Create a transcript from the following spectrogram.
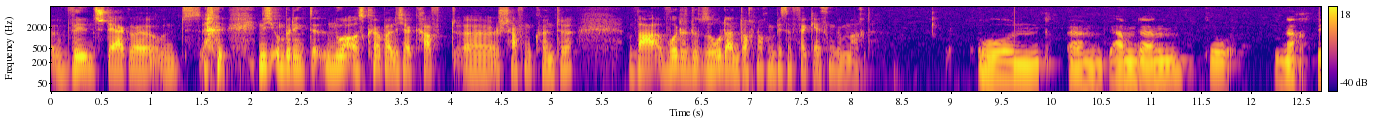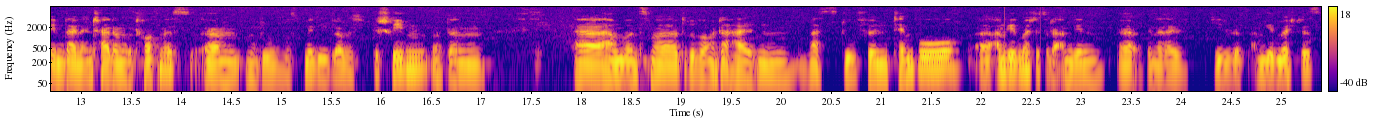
Willensstärke und nicht unbedingt nur aus körperlicher Kraft äh, schaffen könnte, war, wurde so dann doch noch ein bisschen vergessen gemacht. Und ähm, wir haben dann so nachdem deine Entscheidung getroffen ist, ähm, und du hast mir die, glaube ich, geschrieben und dann äh, haben wir uns mal drüber unterhalten, was du für ein Tempo äh, angehen möchtest oder angehen, äh, generell, wie du das angehen möchtest.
